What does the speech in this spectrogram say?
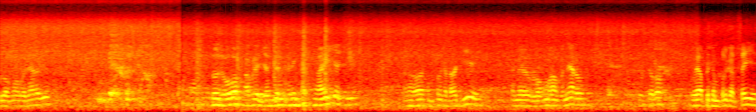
બ્લોગમાં બધા રહ્યું તો જો, આપણે જેમ જેમ કરીને કારખાને આવી ગયા છીએ. હવે સંપર્ક કરવા જઈએ. તમે બ્લોગમાં બન્યા રહો. તો ચલો, હવે આપણે ચંપલ કાઢતા આવીએ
